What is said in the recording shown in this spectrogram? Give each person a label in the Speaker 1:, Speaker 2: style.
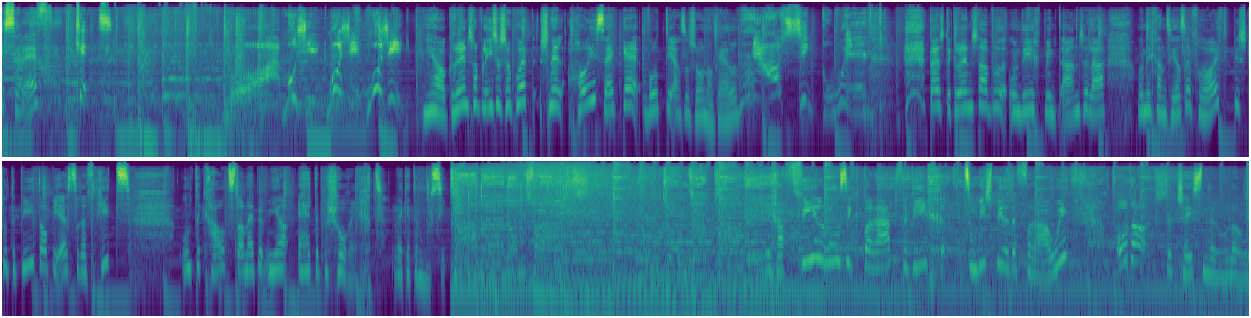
Speaker 1: SRF Kids.
Speaker 2: Boah, Musik, Musik, Musik.
Speaker 3: Ja, Grünschnabel ist ja schon gut. Schnell Heusäcke wollte ich also schon noch, gell?
Speaker 2: Ja, sie gut.
Speaker 3: Das ist der Grünschnabel und ich bin die Angela. Und ich habe sehr, sehr Freude, bist du dabei hier bei SRF Kids. Und der Kauz da neben mir, er hat aber schon recht, wegen der Musik. Ich habe viel Musik parat für dich, zum Beispiel der Fraui oder der Jason Derulo.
